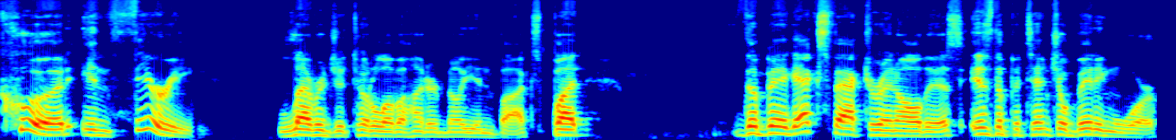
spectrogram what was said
could in theory leverage a total of 100 million bucks. But the big x factor in all this is the potential bidding war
